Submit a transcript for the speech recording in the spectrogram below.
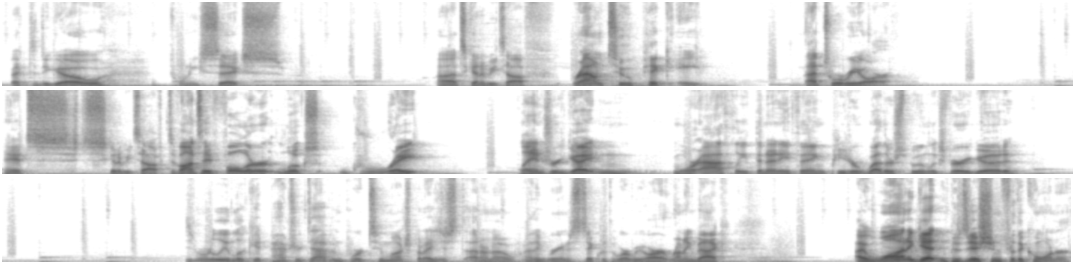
Expected to go 26. Uh, it's going to be tough. Round two, pick eight. That's where we are. It's, it's going to be tough. Devontae Fuller looks great. Landry Guyton, more athlete than anything. Peter Weatherspoon looks very good. Didn't really look at Patrick Davenport too much, but I just, I don't know. I think we're going to stick with where we are at running back. I want to get in position for the corner.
